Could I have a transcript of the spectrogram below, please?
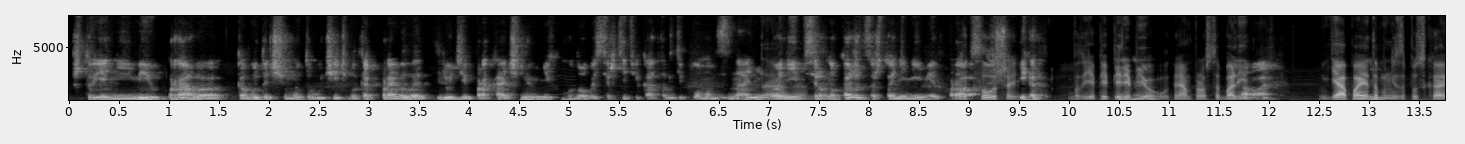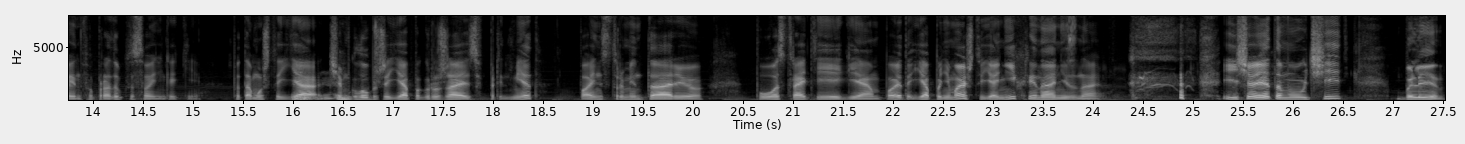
что я не имею права кого-то чему-то учить. Вот, как правило, люди прокачанные, у них много сертификатов, дипломов, знаний, но Да, они да, все да. равно кажется, что они не имеют Вот права. слушай, И как... вот я пе- перебью, Мгм. вот прям просто болит. Давай. Я поэтому не запускаю инфопродукты свои никакие. Потому что я, чем Мгм. глубже я погружаюсь в предмет, по инструментарию, по стратегиям, по это, я понимаю, что я ни хрена не знаю. И еще этому учить, блин,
